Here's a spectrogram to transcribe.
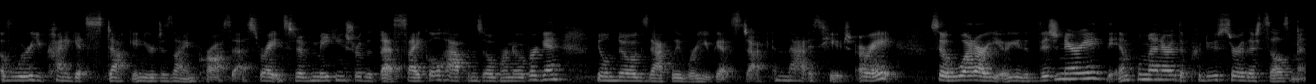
of where you kind of get stuck in your design process, right? Instead of making sure that that cycle happens over and over again, you'll know exactly where you get stuck, and that is huge, all right? So, what are you? Are you the visionary, the implementer, the producer, the salesman?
